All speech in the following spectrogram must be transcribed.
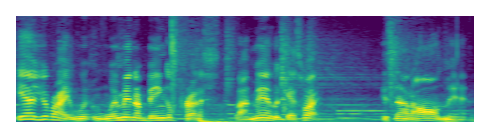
yeah, you're right. W- women are being oppressed by men, but guess what? It's not all men.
